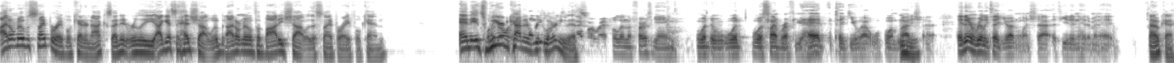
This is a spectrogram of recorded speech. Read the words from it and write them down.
I don't know if a sniper rifle can or not because I didn't really. I guess a headshot would, but I don't know if a body shot with a sniper rifle can. And it's What weird, kind of relearning this. Sniper rifle in the first game. What the what what sniper rifle you had would take you out with one body Mm-hmm. shot. They didn't really take you out in one shot if you didn't hit him in the head. Okay.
